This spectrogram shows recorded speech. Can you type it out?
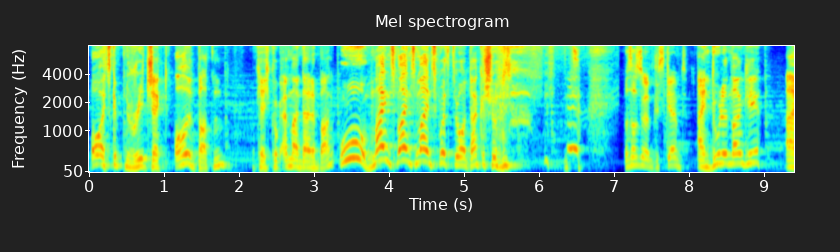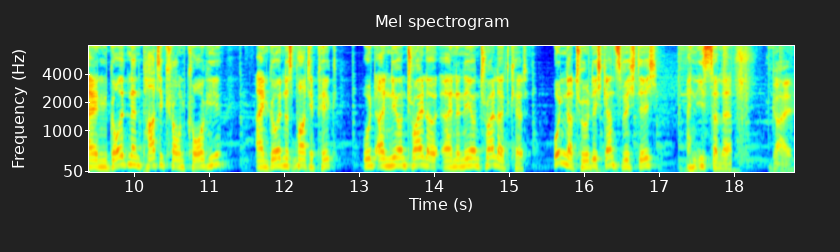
Oh, es gibt einen Reject All-Button. Okay, ich gucke einmal in deine Bank. Uh, meins, meins, meins, Withdraw, dankeschön. Was hast du gerade gescammt? Ein Doodle Monkey, einen goldenen Party Crown Corgi, ein goldenes Party Pig und ein Neon Twilight, eine Neon Twilight Cat. Und natürlich, ganz wichtig, ein Easter Lamp. Geil.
